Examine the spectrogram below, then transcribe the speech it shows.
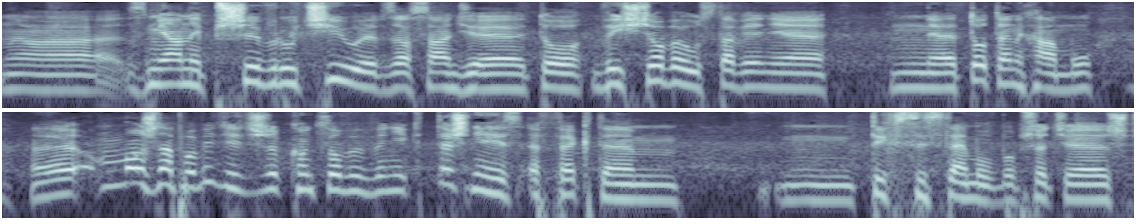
e, zmiany przywróciły w zasadzie to wyjściowe ustawienie Tottenhamu. Można powiedzieć, że końcowy wynik też nie jest efektem Mm, tych systemów, bo przecież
